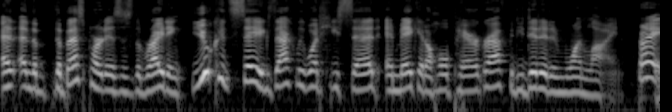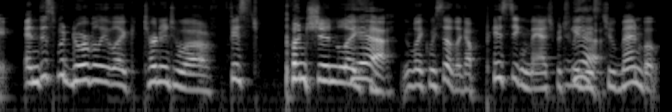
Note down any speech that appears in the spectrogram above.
and, and the the best part is is the writing. You could say exactly what he said and make it a whole paragraph, but he did it in one line. Right. And this would normally like turn into a fist punching like Yeah. like we said like a pissing match between Yeah. these two men but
